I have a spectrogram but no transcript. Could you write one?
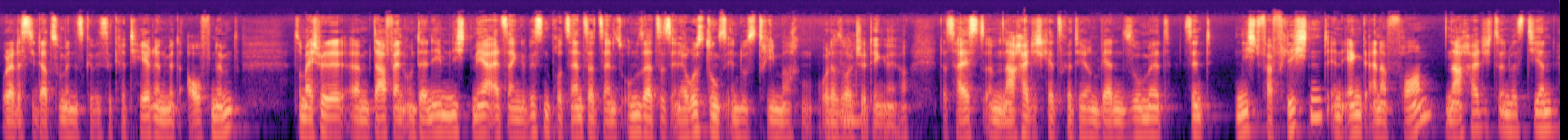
oder dass die da zumindest gewisse Kriterien mit aufnimmt. Zum Beispiel ähm, darf ein Unternehmen nicht mehr als einen gewissen Prozentsatz seines Umsatzes in der Rüstungsindustrie machen oder solche mhm. Dinge. Ja. Das heißt, ähm, Nachhaltigkeitskriterien werden somit, sind nicht verpflichtend in irgendeiner Form, nachhaltig zu investieren,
